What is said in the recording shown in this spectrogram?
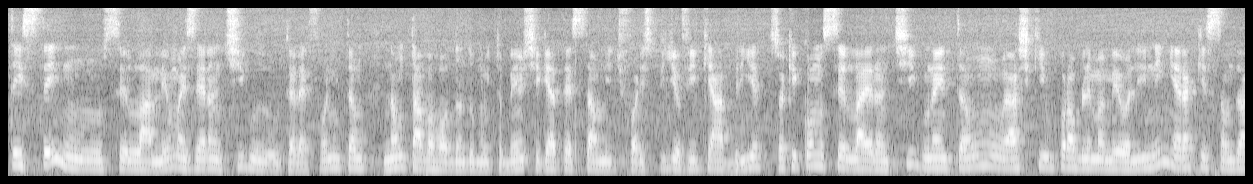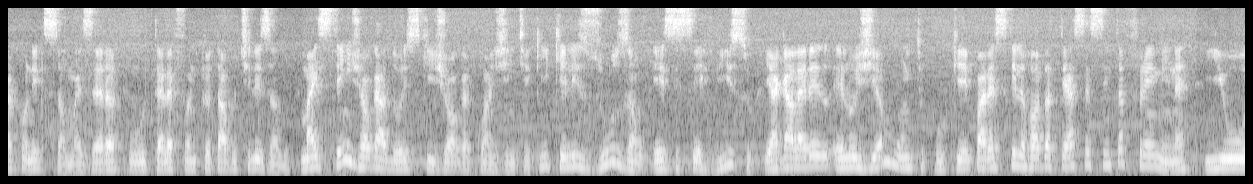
testei no celular meu, mas era antigo o telefone, então não tava rodando muito bem. Eu cheguei a testar o Need for Speed, eu vi que abria, só que como o celular era antigo, né? Então acho que o problema meu ali nem era a questão da conexão, mas era o telefone que eu tava utilizando. Mas tem jogadores que jogam com a gente aqui que eles usam esse serviço e a galera elogia muito, porque parece que ele roda até a 60 frames, né? E o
